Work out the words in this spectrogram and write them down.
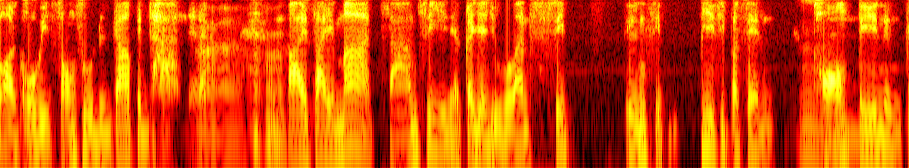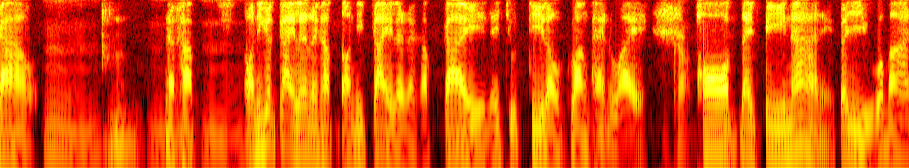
ก่อนโควิด 2019 เป็นฐานเนี่ยนะปลายไตรมาสสามสี่เนี่ยก็จะอยู่ประมาณ 10 ถึง 10 20เปอร์เซ็น ของปี19นะครับ ตอนนี้ก็ใกล้แล้วนะครับ ตอนนี้ใกล้แล้วนะครับ ใกล้ในจุดที่เราวางแผนไว้ พอในปีหน้าเนี่ยก็จะอยู่ประมาณ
